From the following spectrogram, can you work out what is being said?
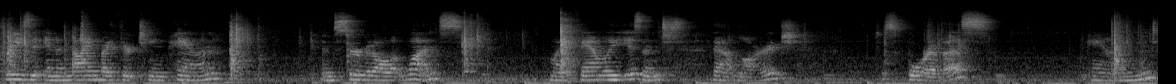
freeze it in a 9 by 13 pan and serve it all at once. My family isn't that large, just four of us, and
